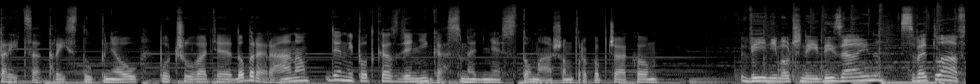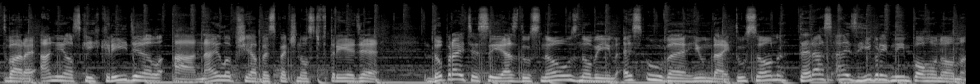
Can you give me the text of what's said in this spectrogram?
33 stupňov. Počúvate Dobré ráno? Denný podcast denníka Sme dnes s Tomášom Prokopčákom. Výnimočný dizajn, svetlá v tvare anielských krídel a najlepšia bezpečnosť v triede – Doprajte si jazdu snou s novým SUV Hyundai Tucson, teraz aj s hybridným pohonom.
